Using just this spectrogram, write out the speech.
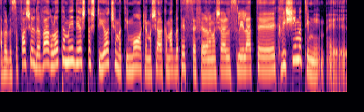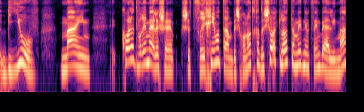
אבל בסופו של דבר לא תמיד יש תשתיות שמתאימות, למשל הקמת בתי ספר, למשל סלילת אה, כבישים מתאימים, אה, ביוב, מים, כל הדברים האלה ש, שצריכים אותם בשכונות חדשות לא תמיד נמצאים בהלימה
